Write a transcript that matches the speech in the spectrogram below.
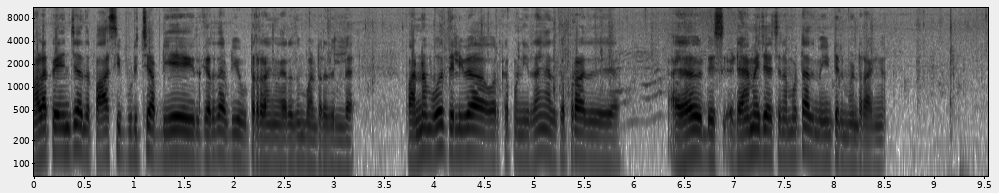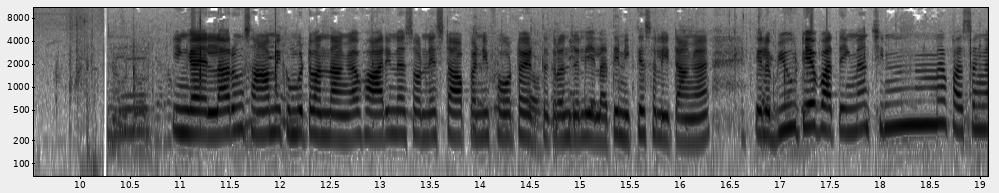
மழை பெஞ்சு அந்த பாசி பிடிச்சி அப்படியே இருக்கிறத அப்படியே விட்டுறாங்க வேறு எதுவும் பண்ணுறது இல்லை. பண்ணும்போது தெளிவாக ஒர்க்கை பண்ணிடுறாங்க. அதுக்கப்புறம் அது அதாவது டிஸ் டேமேஜ் ஆச்சுன்னா மட்டும் அது மெயின்டைன் பண்ணுறாங்க இங்கே எல்லாரும் சாமி கும்பிட்டு வந்தாங்க. ஃபாரினர்ஸ் உடனே ஸ்டாப் பண்ணி ஃபோட்டோ எடுத்துக்கிறோன்னு சொல்லி எல்லாத்தையும் நிற்க சொல்லிட்டாங்க. இதில் பியூட்டியே பார்த்தீங்கன்னா சின்ன பசங்க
